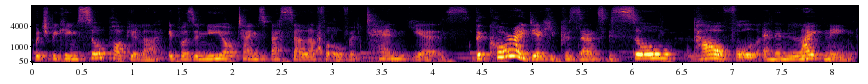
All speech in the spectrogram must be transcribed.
which became so popular it was a New York Times bestseller for over 10 years. The core idea he presents is so powerful and enlightening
